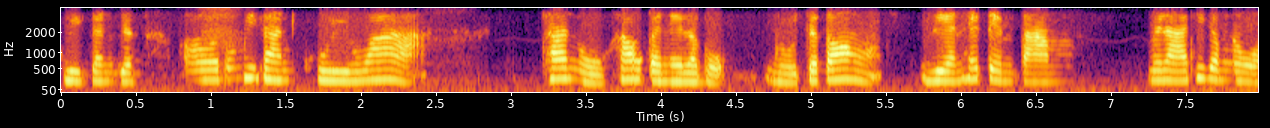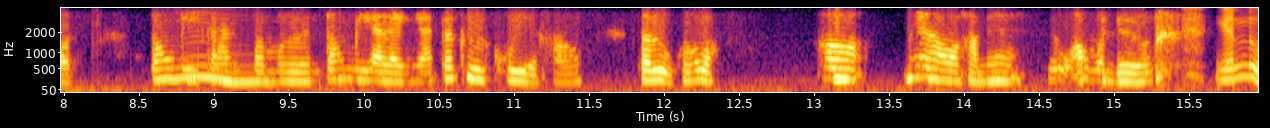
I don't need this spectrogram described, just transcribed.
คุยกันเยอะเออต้องมีการคุยว่า ถ้าหนูเข้าไปในระบบ หนูจะต้องเรียนให้เต็มตามเวลาที่กำหนด ต้องมีการอืมประเมินต้องมีอะไรเงี้ย ก็คือคุยกับเขาสรุปเขาก็บอกเออไม่เอาอะค่ะแม่หนูเอาเหมือนเดิมงั้นหนู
